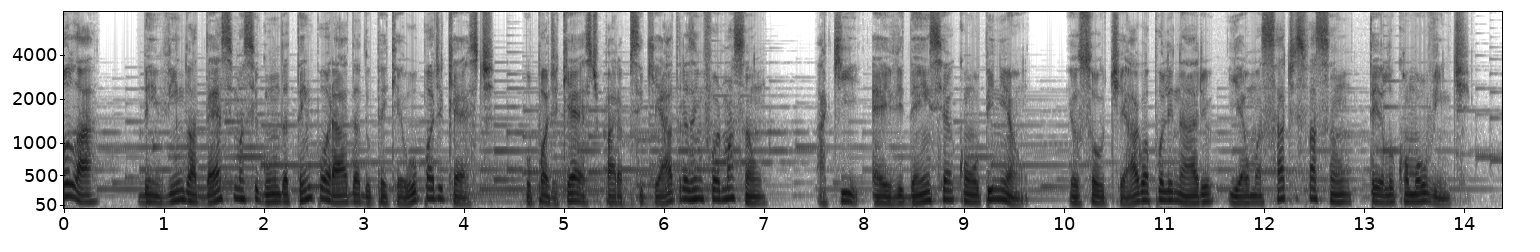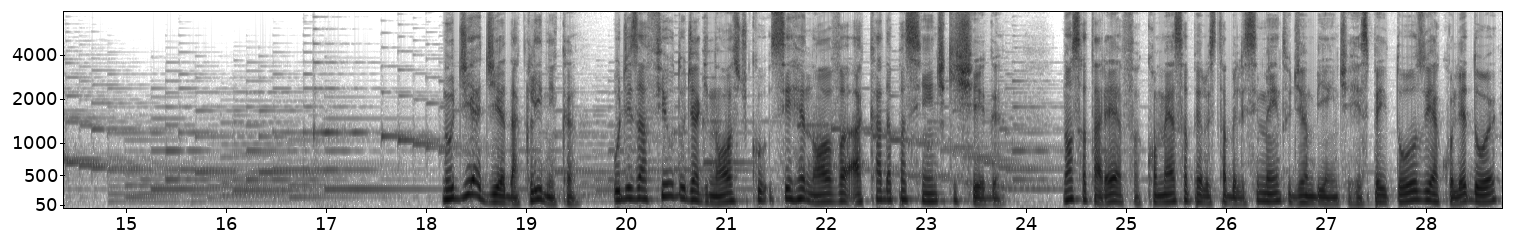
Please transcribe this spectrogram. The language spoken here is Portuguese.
Olá, bem-vindo à 12 temporada do PQU Podcast, o podcast para psiquiatras em formação. Aqui é evidência com opinião. Eu sou Tiago Apolinário e é uma satisfação tê-lo como ouvinte. No dia a dia da clínica, o desafio do diagnóstico se renova a cada paciente que chega. Nossa tarefa começa pelo estabelecimento de ambiente respeitoso e acolhedor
